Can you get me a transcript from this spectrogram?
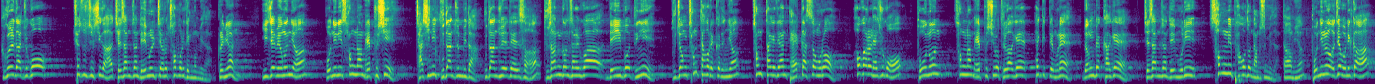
그걸 가지고 최순실 씨가 제3자 뇌물죄로 처벌이 된 겁니다. 그러면 이재명은요, 본인이 성남 FC 자신이 구단주입니다. 구단주에 대해서 두산건설과 네이버 등이 부정 청탁을 했거든요. 청탁에 대한 대가성으로 허가를 해주고 돈은 성남 FC로 들어가게 했기 때문에 명백하게 제3자 뇌물이 성립하고도 남습니다. 다음이요. 본인은 어제 보니까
